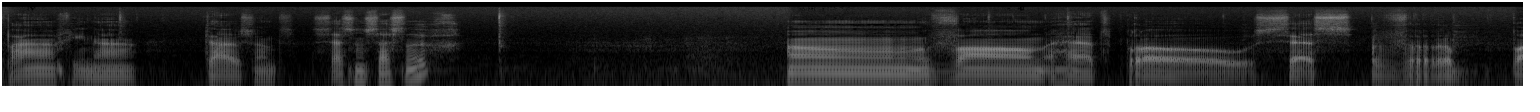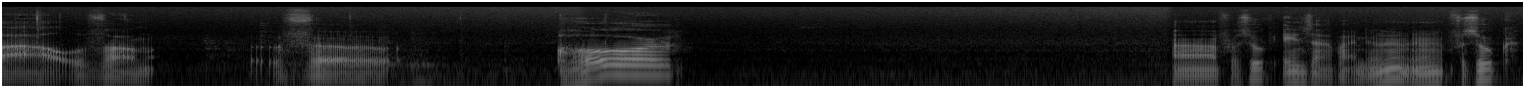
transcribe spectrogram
Pagina 1066. Eh, van het proces verbaal van verhoor. Eh, verzoek, inzage, verzoek.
